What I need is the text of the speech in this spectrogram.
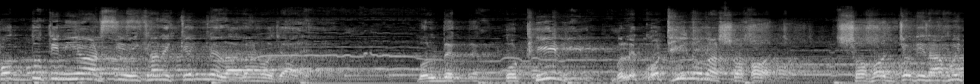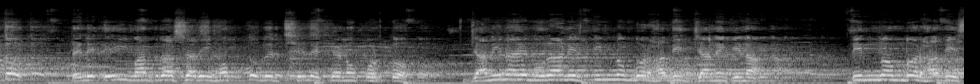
পদ্ধতি নিয়ে আসছি, ওইখানে কেমনে লাগানো যায়? বলবে, কঠিন? বলে, কঠিনও না, সহজ। সহজ যদি না হইতো, তাহলে এই মাদ্রাসার এই মক্তবের ছেলে কেন পড়তো? জানি না এ নুরানির তিন নম্বর হাদিস জানে কিনা। তিন নম্বর হাদিস,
